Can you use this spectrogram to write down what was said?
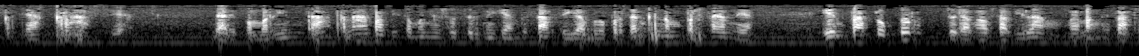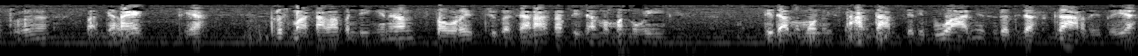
kerja keras ya dari pemerintah. Kenapa bisa menyusut sedemikian besar 30% ke 6% ya? Infrastruktur sudah nggak usah bilang, memang infrastrukturnya jelek ya. Terus masalah pendinginan, storage juga saya rasa tidak memenuhi tidak memenuhi standar. Jadi buahnya sudah tidak segar gitu ya.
